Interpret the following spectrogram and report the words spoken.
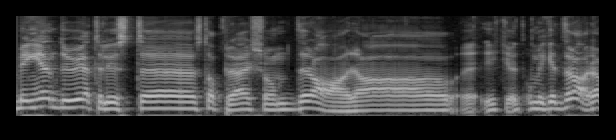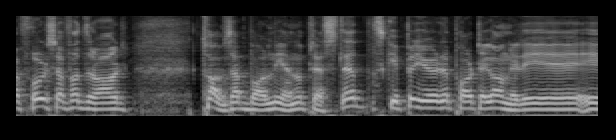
Bingen, du etterlyste stoppere her som drar av ikke, Om ikke drar av folk, så i hvert fall drar tar med seg ballen gjennom pressledd. Skipper gjør det et par-tre ganger i, i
